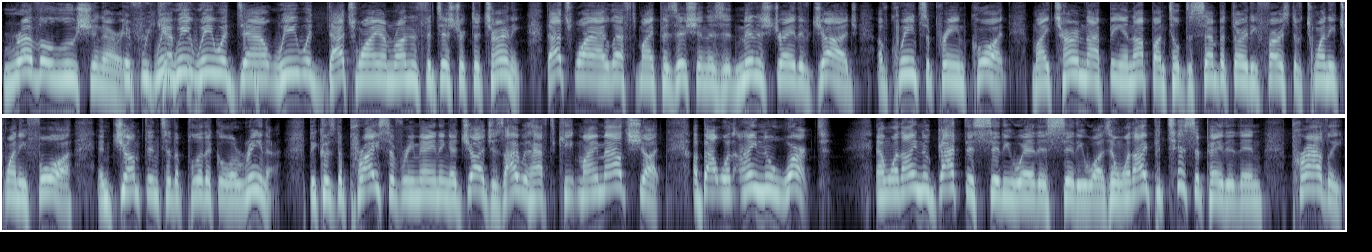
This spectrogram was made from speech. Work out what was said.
Revolutionary. If we we, kept we, them. we would down, we would, that's why I'm running for district attorney. That's why I left my position as administrative judge of Queen Supreme Court, my term not being up until December 31st of 2024, and jumped into the political arena. Because the price of remaining a judge is I would have to keep my mouth shut about what I knew worked and what I knew got this city where this city was, and what I participated in proudly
